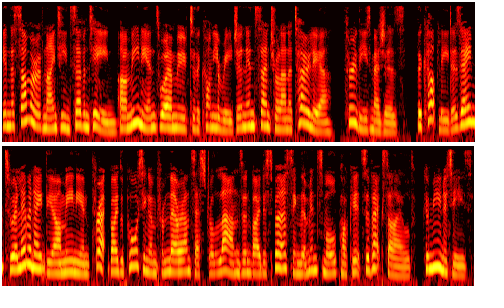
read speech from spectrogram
In the summer of 1917, Armenians were moved to the Konya region in central Anatolia. Through these measures, the CUP leaders aimed to eliminate the Armenian threat by deporting them from their ancestral lands and by dispersing them in small pockets of exiled communities.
